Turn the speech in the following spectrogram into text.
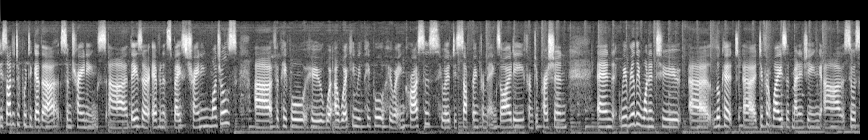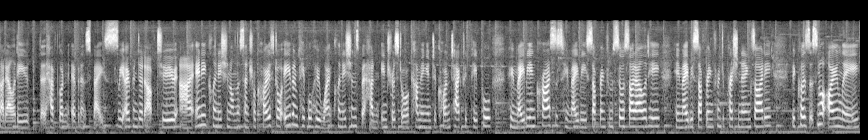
decided to put together some trainings. Uh, these are evidence-based training modules uh, for people who are working with people who are in crisis, who are suffering from anxiety, from depression, and we really wanted to uh, look at uh, different ways of managing uh, suicidality that have got an evidence base. We opened it up to uh, any clinician on the Central Coast or even people who weren't clinicians but had an interest or coming into contact with people who may be in crisis, who may be suffering from who may be suffering from depression and anxiety because it's not only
